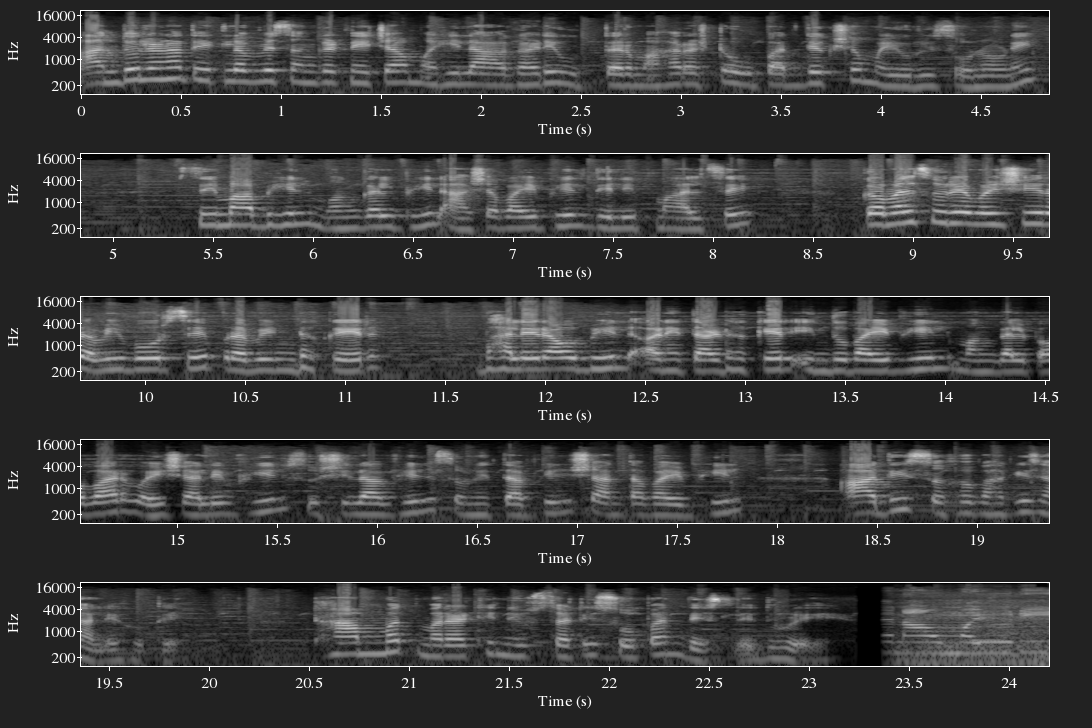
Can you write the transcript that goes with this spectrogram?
आंदोलनात एकलव्य संघटनेच्या महिला आघाडी उत्तर महाराष्ट्र उपाध्यक्ष मयुरी सोनवणे सीमा भिल मंगल भिल आशाबाई भिल दिलीप मालसे कमल सूर्यवंशी रवी बोरसे प्रवीण ढकेर भालेराव भिल अनिता ढकेर इंदुबाई भिल मंगल पवार वैशाली भिल सुशीला भिल सुनीता भिल शांताबाई भिल आदी सहभागी झाले होते. ठाम मत मराठी न्यूजसाठी सोपान देसले धुळे. नाव मयुरी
